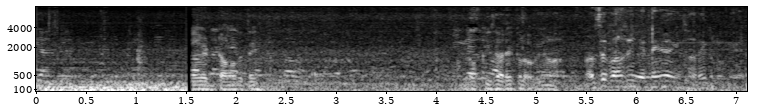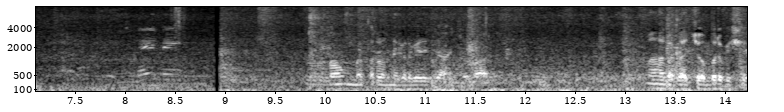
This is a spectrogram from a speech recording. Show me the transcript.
ਆ ਗਿਆ ਇਹ ਟੌਪ ਤੇ ਲੋਕੀ ਸਾਰੇ ਖਲੋ ਗਏ ਹੁਣ ਆਸੇ ਪਾਸੇ ਜਿੰਨੇ ਵੀ ਹੈਗੇ ਸਾਰੇ ਖਲੋ ਗਏ ਨਹੀਂ ਨਹੀਂ ਲੋ ਮਤਰੋਂ ਨਿਕਲ ਗਏ ਜਹਾਜ਼ ਤੋਂ ਬਾਹਰ ਮਾਹ ਲੱਗਾ ਚੋਬਰ ਪਿੱਛੇ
